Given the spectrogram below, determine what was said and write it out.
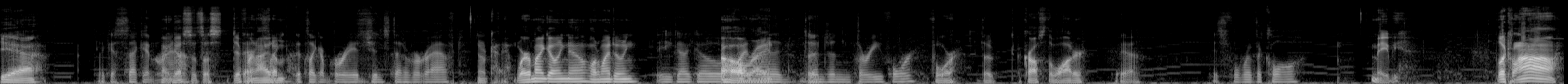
Yeah. like a second raft. I guess it's a different that's item. Like, it's like a bridge instead of a raft. Okay. Where am I going now? What am I doing? You gotta go. Oh, find right. The The- dungeon three, four. For the across the water. Yeah. It's for the claw. Maybe. Look, ah.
